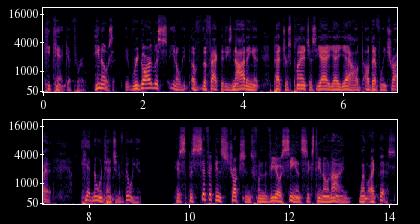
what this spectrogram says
he can't get through. He knows it, regardless, you know, of the fact that he's nodding at Petrus Plancius. Yeah, yeah, yeah. I'll, I'll definitely try it. He had no intention of doing it. His specific instructions from the VOC in 1609 went like this:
